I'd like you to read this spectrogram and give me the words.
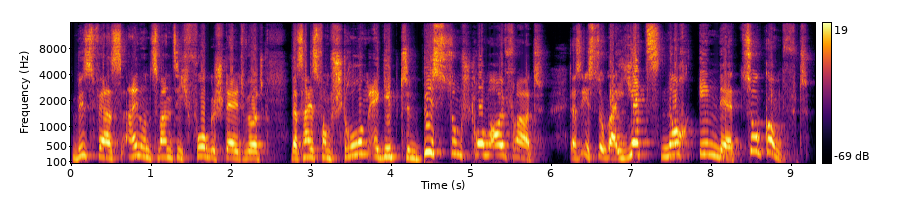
bis Vers 21 vorgestellt wird. Das heißt vom Strom Ägypten bis zum Strom Euphrat. Das ist sogar jetzt noch in der Zukunft.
